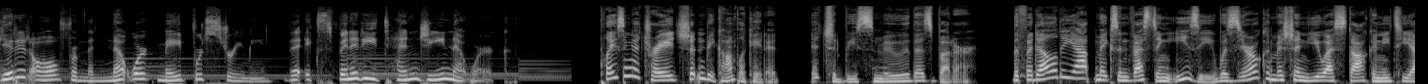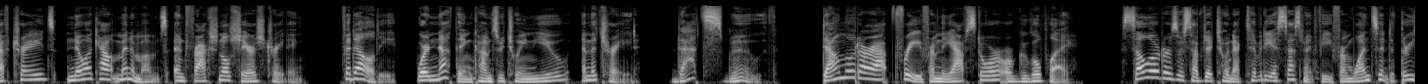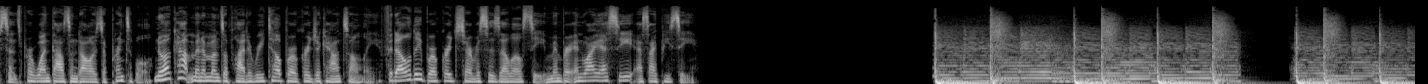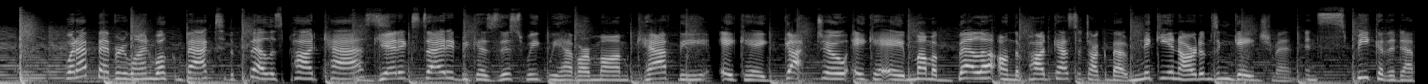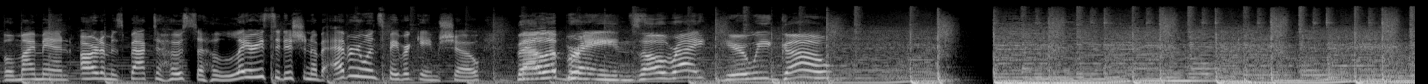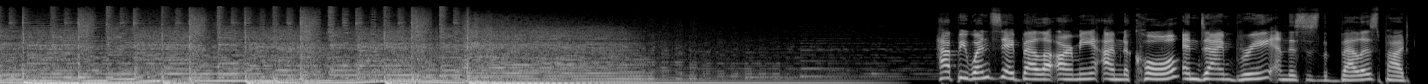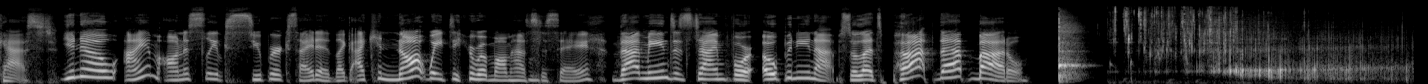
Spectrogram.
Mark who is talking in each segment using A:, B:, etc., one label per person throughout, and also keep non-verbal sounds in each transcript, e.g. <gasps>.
A: Get it all from the network made for streaming.
B: The Xfinity 10G network.
C: Placing a trade shouldn't be complicated. It should be smooth as butter. The Fidelity app makes investing easy with zero commission US stock and ETF trades, no account minimums, and fractional shares trading. Fidelity, where nothing comes between you and the trade. That's smooth. Download our app free from the App Store or Google Play. Sell orders are subject to an activity assessment fee from 1 cent to 3 cents per $1,000 of principal. No account minimums apply to retail brokerage accounts only. Fidelity Brokerage Services LLC, member NYSE SIPC.
B: What up, everyone? Welcome back to the Bellas Podcast.
A: Get excited because this week we have our mom, Kathy, aka Gato, aka Mama Bella, on the podcast to talk about Nikki and Artem's engagement.
B: And speak of the devil, my man Artem is back to host a hilarious edition of everyone's favorite game show,
A: Bella Brains. All right, here we go.
B: Happy Wednesday, Bella Army. I'm Nicole.
A: And I'm Brie, and this is the Bellas Podcast.
B: You know, I am honestly super excited. Like, I cannot wait to hear what mom has to say.
A: That means it's time for opening up. So let's pop that bottle.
